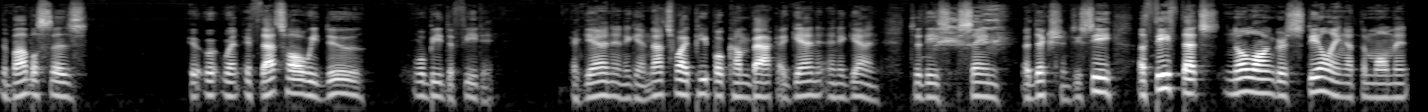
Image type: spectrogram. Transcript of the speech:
The Bible says uh, if that's all we do, we'll be defeated again and again. That's why people come back again and again to these same addictions. You see, a thief that's no longer stealing at the moment,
